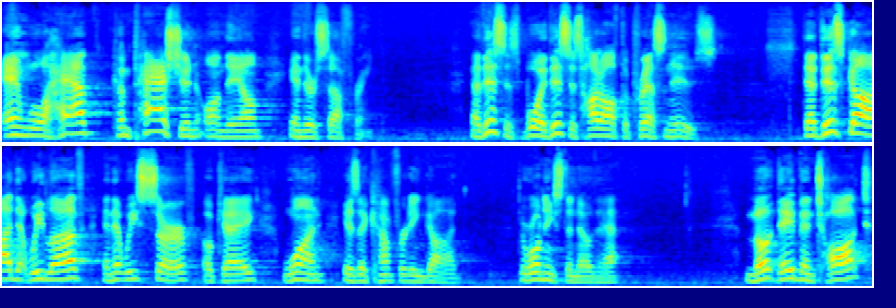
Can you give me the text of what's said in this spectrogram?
and will have compassion on them in their suffering. Now, this is, boy, this is hot off the press news. That this God that we love and that we serve, okay, one, is a comforting God. The world needs to know that. They've been taught,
